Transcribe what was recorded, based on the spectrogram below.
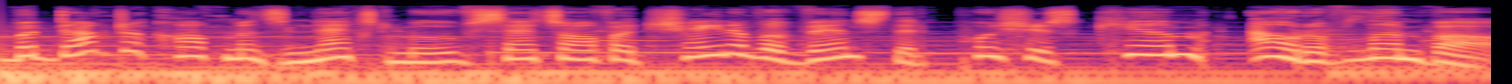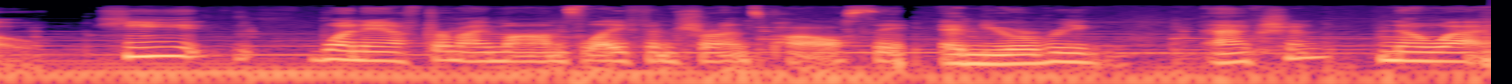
But Dr. Kauffman's next move sets off a chain of events that pushes Kim out of limbo. He went after my mom's life insurance policy. And your reaction? No way.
